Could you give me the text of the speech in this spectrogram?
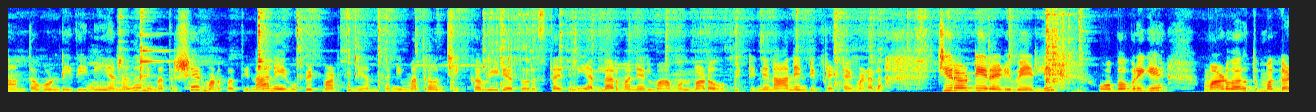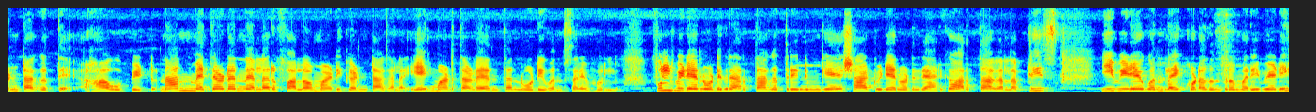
ನಾನು ತೊಗೊಂಡಿದ್ದೀನಿ ಅನ್ನೋದು ನಿಮ್ಮ ಹತ್ರ ಶೇರ್ ಮಾಡ್ಕೊತೀನಿ. ನಾನು ಹೇಗೆ ಉಪ್ಪಿಟ್ಟು ಮಾಡ್ತೀನಿ ಅಂತ ನಿಮ್ಮ ಹತ್ರ ಒಂದು ಚಿಕ್ಕ ವೀಡಿಯೋ ತೋರಿಸ್ತಾ ಇದ್ದೀನಿ. ಎಲ್ಲರ ಮನೇಲಿ ಮಾಮೂಲು ಮಾಡೋ ಉಪ್ಪಿಟ್ಟಿನೇ ನಾನೇನು ಡಿಫ್ರೆಂಟಾಗಿ ಮಾಡಲ್ಲ. ಚಿರೋಟಿ ರೆಡಿವೆಯಲ್ಲಿ ಒಬ್ಬೊಬ್ಬರಿಗೆ ಮಾಡುವಾಗ ತುಂಬ ಗಂಟಾಗುತ್ತೆ ಆ ಉಪ್ಪಿಟ್ಟು. ನಾನು ಮೆಥಡನ್ನು ಎಲ್ಲರೂ ಫಾಲೋ ಮಾಡಿ ಗಂಟಾಗಲ್ಲ. ಹೇಗೆ ಮಾಡ್ತಾಳೆ ಅಂತ ನೋಡಿ ಒಂದು ಸರಿ ಫುಲ್ ಫುಲ್ ವಿಡಿಯೋ ನೋಡಿದರೆ ಅರ್ಥ ಆಗುತ್ತೆ ರೀ. ನಿಮಗೆ ಶಾರ್ಟ್ ವಿಡಿಯೋ ನೋಡಿದರೆ ಯಾರಿಗೂ ಅರ್ಥ ಆಗಲ್ಲ. ಪ್ಲೀಸ್ ಈ ವಿಡಿಯೋಗೆ ಒಂದು ಲೈಕ್ ಕೊಡೋದಂತೂ ಮರಿಬೇಡಿ.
